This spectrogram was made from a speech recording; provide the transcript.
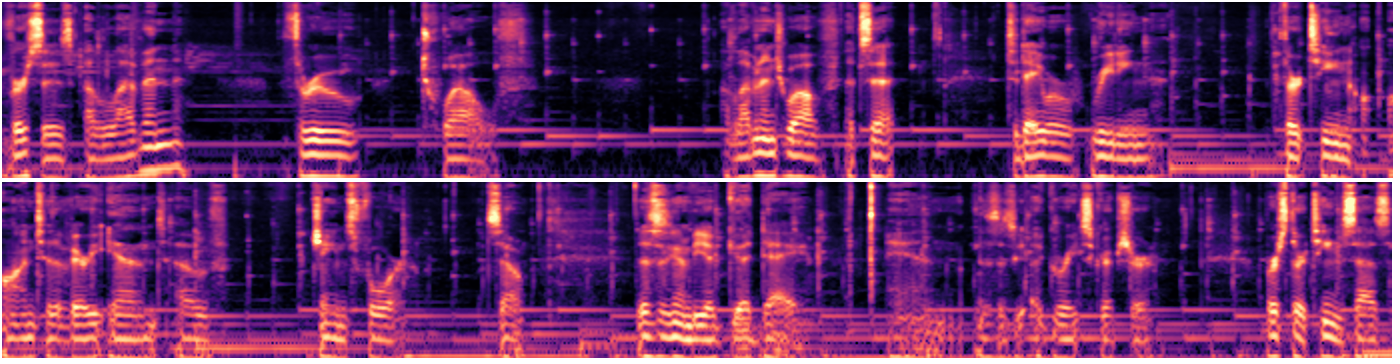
verses 11 through 12. 11 and 12, that's it. Today we're reading 13 on to the very end of James 4. So this is going to be a good day, and this is a great scripture. Verse 13 says,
